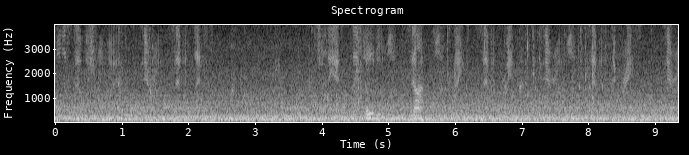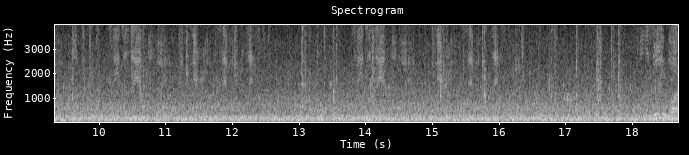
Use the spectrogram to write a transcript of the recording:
Full established runway, 0, 7 left. Juliet lead 80, 17, knots. 1, 8, 7. V1.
